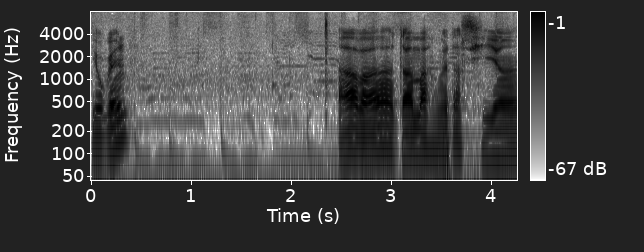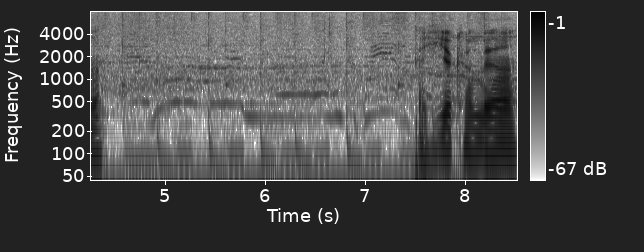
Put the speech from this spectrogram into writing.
Juggeln. Aber da machen wir das hier. Ja, hier können wir...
